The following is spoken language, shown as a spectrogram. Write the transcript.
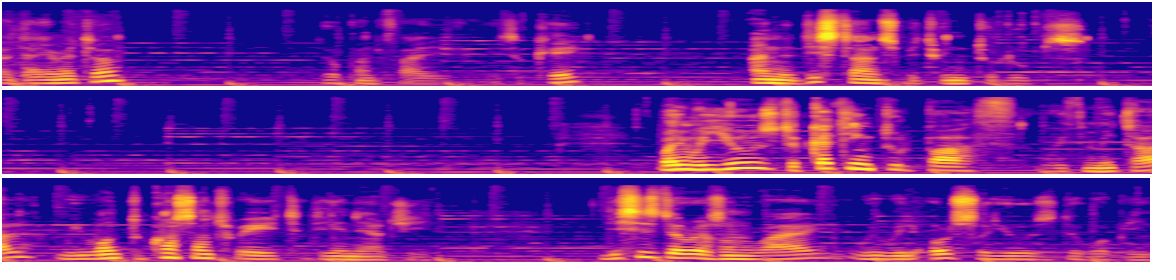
a diameter, 0.5 is okay, and a distance between two loops. When we use the cutting toolpath with metal, we want to concentrate the energy. This is the reason why we will also use the wobbling.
